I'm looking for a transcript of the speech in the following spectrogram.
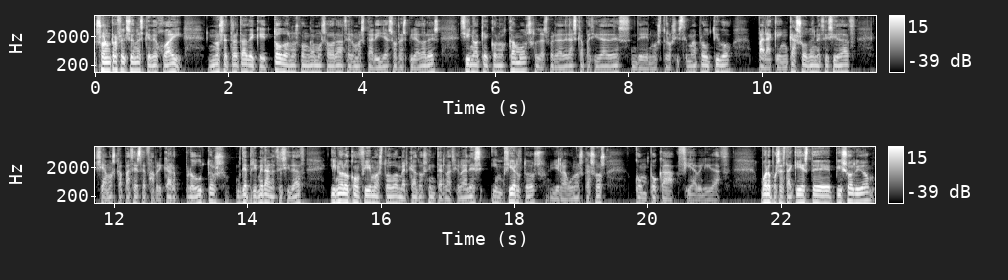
Son reflexiones que dejo ahí. No se trata de que todos nos pongamos ahora a hacer mascarillas o respiradores, sino a que conozcamos las verdaderas capacidades de nuestro sistema productivo para que en caso de necesidad seamos capaces de fabricar productos de primera necesidad y no lo confiemos todo a mercados internacionales inciertos y en algunos casos con poca fiabilidad. Bueno, pues hasta aquí este episodio.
